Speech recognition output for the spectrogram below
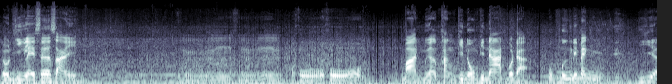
โดนยิงเลเซอร์ใส่หืมหืมโอ้โหโอ้โห บ้านเมืองพังพินงพินาศหมดอะ พวกมึงนี่แม่งเฮีย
